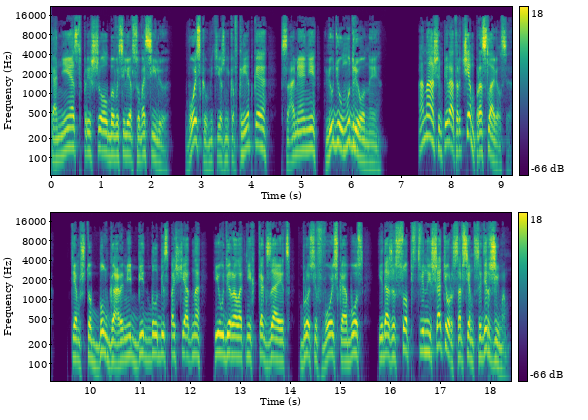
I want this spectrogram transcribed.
конец пришел бы Василевсу Василию. Войско у мятежников крепкое, сами они люди умудренные. А наш император чем прославился? Тем, что булгарами бит был беспощадно и удирал от них, как заяц, бросив войско, обоз и даже собственный шатер со всем содержимым.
